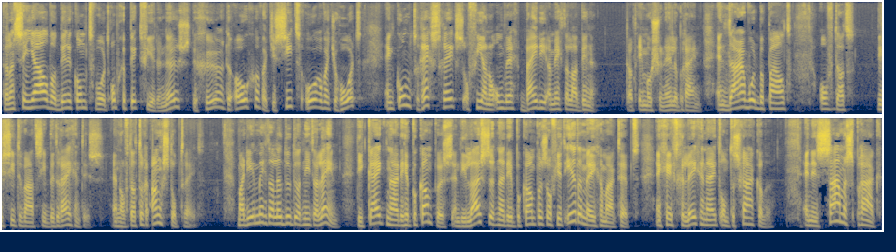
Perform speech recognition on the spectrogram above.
Wel, een signaal wat binnenkomt wordt opgepikt via de neus, de geur, de ogen, wat je ziet, oren, wat je hoort en komt rechtstreeks of via een omweg bij die amygdala binnen, dat emotionele brein. En daar wordt bepaald of dat die situatie bedreigend is en of dat er angst optreedt. Maar die amygdala doet dat niet alleen. Die kijkt naar de hippocampus en die luistert naar de hippocampus of je het eerder meegemaakt hebt en geeft gelegenheid om te schakelen. En in samenspraak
